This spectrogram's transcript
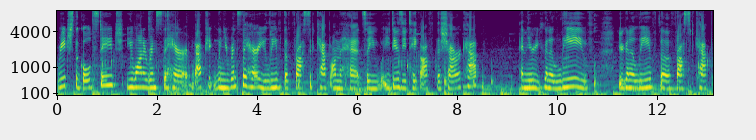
reach the gold stage, you want to rinse the hair. After When you rinse the hair, you leave the frosted cap on the head. So you, what you do is you take off the shower cap and you're, you're going to leave you're going to leave the frosted cap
